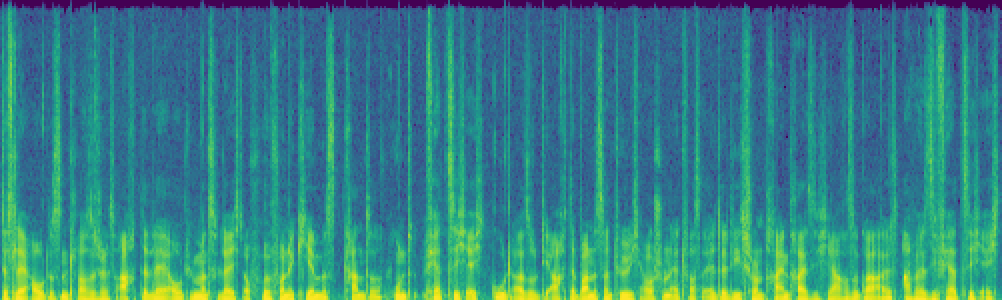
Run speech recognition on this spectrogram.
das Layout ist ein klassisches Achter-Layout, wie man es vielleicht auch früher von der Kirmes kannte und fährt sich echt gut. Also die Achterbahn ist natürlich auch schon etwas älter, die ist schon 33 Jahre sogar alt, aber sie fährt sich echt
